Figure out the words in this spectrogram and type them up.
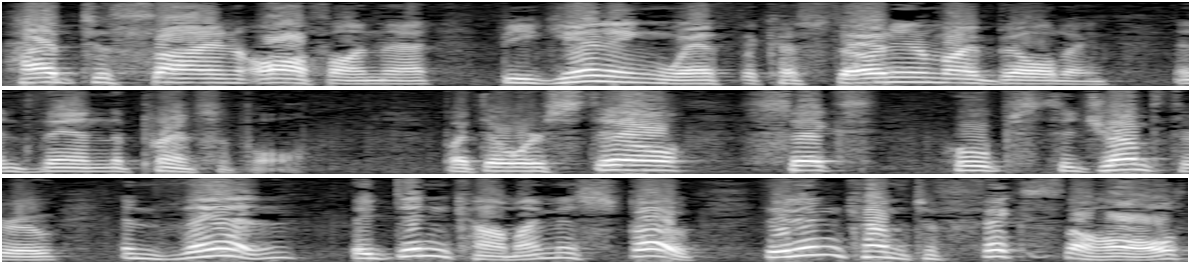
had to sign off on that, beginning with the custodian of my building and then the principal. But there were still six hoops to jump through, and then they didn't come. I misspoke. They didn't come to fix the holes.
